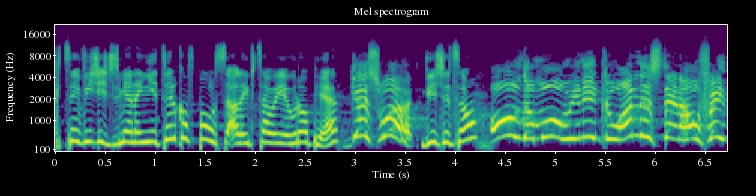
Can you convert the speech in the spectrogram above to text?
chce widzieć zmianę nie tylko w Polsce, ale i w całej Europie, Guess what? wiecie co? All the more we need to understand how faith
